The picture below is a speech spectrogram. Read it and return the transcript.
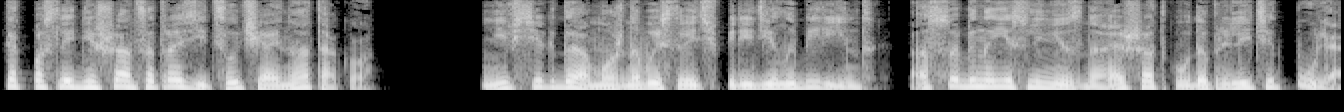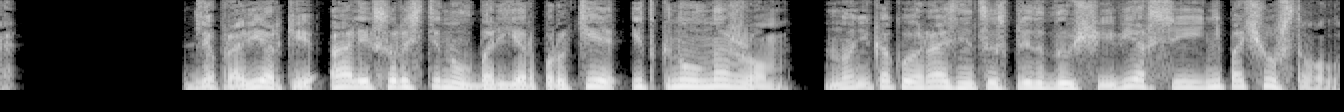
как последний шанс отразить случайную атаку. Не всегда можно выставить впереди лабиринт, особенно если не знаешь, откуда прилетит пуля. Для проверки Алекс растянул барьер по руке и ткнул ножом, но никакой разницы с предыдущей версией не почувствовал.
